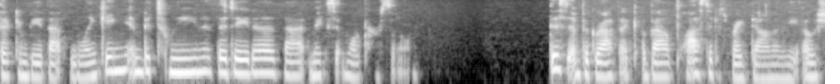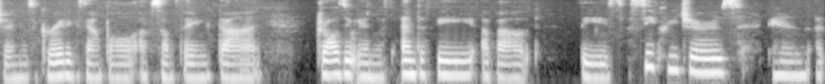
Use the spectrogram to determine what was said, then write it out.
there can be that linking in between the data that makes it more personal. This infographic about plastics breakdown in the ocean is a great example of something that draws you in with empathy about these sea creatures in a,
